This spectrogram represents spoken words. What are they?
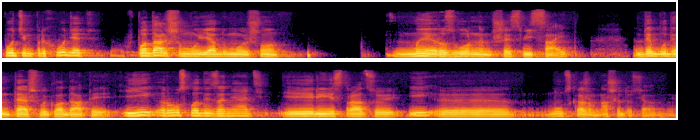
потім приходять. В подальшому, я думаю, що ми розгорнемо ще свій сайт, де будемо теж викладати і розклади занять, і реєстрацію, і, е, ну, скажімо, наші досягнення.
